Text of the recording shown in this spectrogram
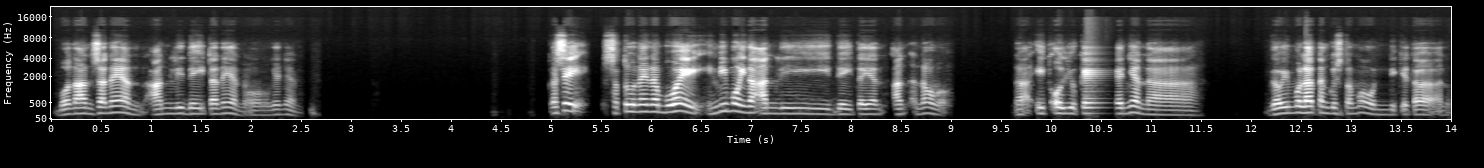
bonanza na yan, only data na yan, o ganyan. Kasi sa tunay na buhay, hindi mo ina-only data yan, an- ano, na eat all you can yan, na gawin mo lahat ng gusto mo, hindi kita, ano.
